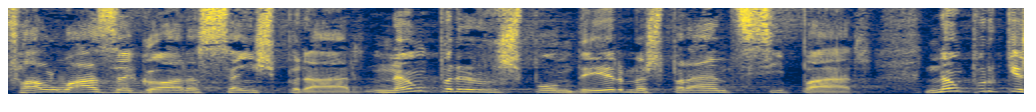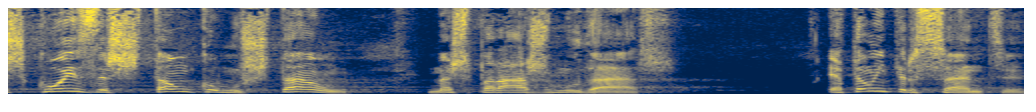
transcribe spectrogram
Falo-as agora sem esperar, não para responder, mas para antecipar. Não porque as coisas estão como estão, mas para as mudar. É tão interessante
